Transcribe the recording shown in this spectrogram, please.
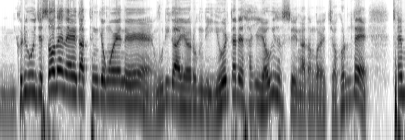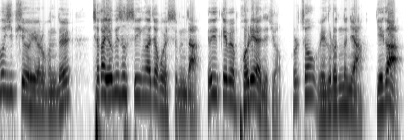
음, 그리고 이제 써낸엘 같은 경우에는 우리가 여러분들 2월 달에 사실 여기서 스윙하던 거였죠. 그런데 잘 보십시오, 여러분들. 제가 여기서 스윙하자고 했습니다. 여기 깨면 버려야 되죠. 그렇죠? 왜 그렇느냐? 얘가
